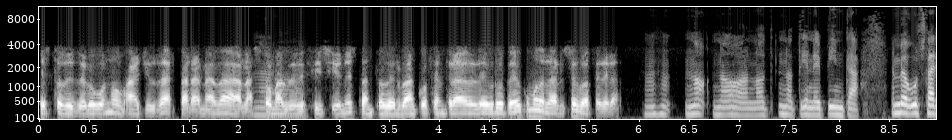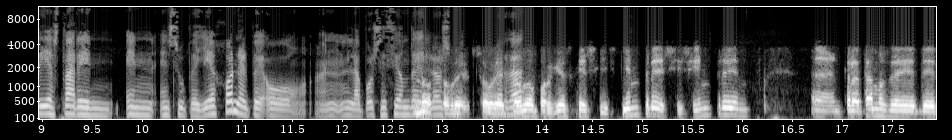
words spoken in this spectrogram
esto desde luego no va a ayudar para nada a las tomas de decisiones tanto del Banco Central Europeo como de la Reserva Federal. No, no, no, no tiene pinta. No me gustaría estar en, en, su pellejo en el, o en la posición de los... Sobre, sobre todo porque es que si siempre, si siempre eh, tratamos de, de,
